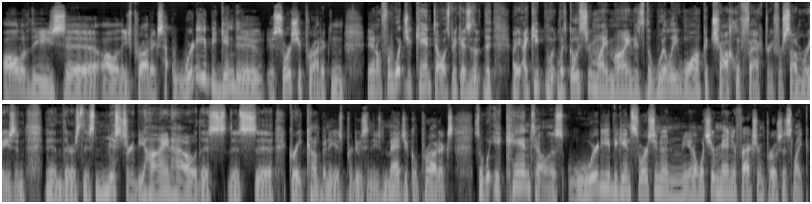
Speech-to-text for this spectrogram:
all of these uh, all of these products. Where do you begin to source your product? And you know for what you can tell us because the, the I, I, keep what goes through my mind is the willy wonka chocolate factory for some reason. And there's this mystery behind how this this uh, great company is producing these magical products. So what you can tell us where do you begin sourcing and you know what's your manufacturing process like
